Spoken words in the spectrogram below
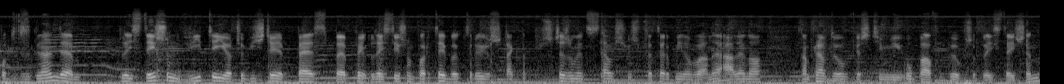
pod względem PlayStation Vita i oczywiście PSP, PlayStation Portable, który już tak szczerze mówiąc stał się już przeterminowany, ale no naprawdę uwierzcie mi, ubaw był przy PlayStation.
